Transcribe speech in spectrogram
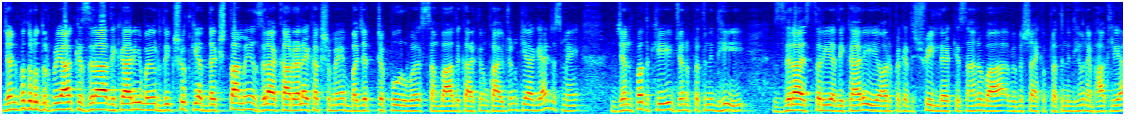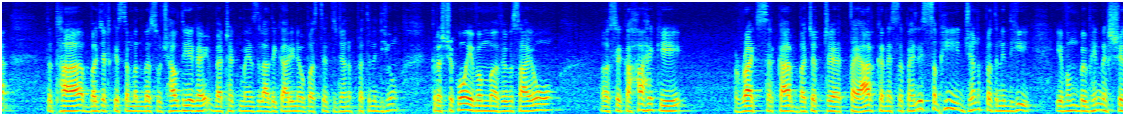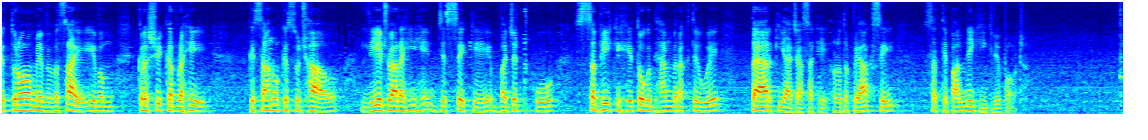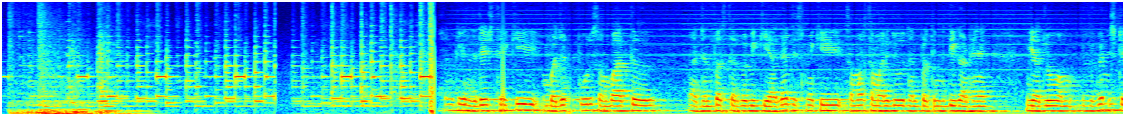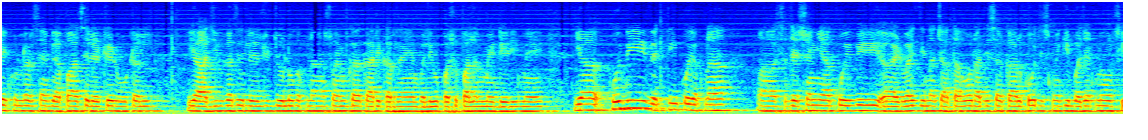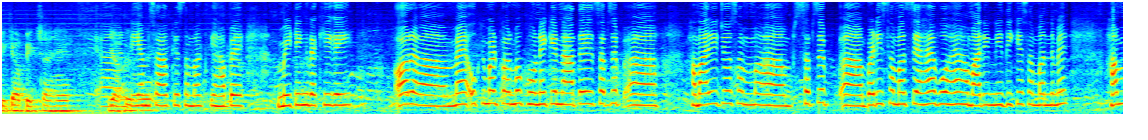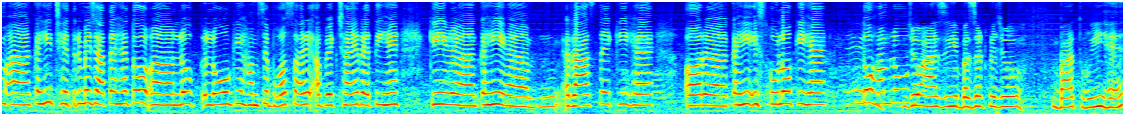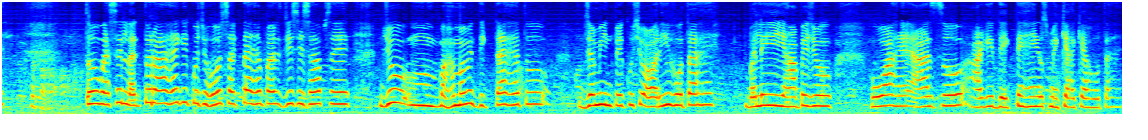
जनपद रुद्रप्रयाग के जिला अधिकारी मयूर दीक्षित की अध्यक्षता में जिला कार्यालय कक्ष में बजट पूर्व संवाद कार्यक्रम का आयोजन किया गया, जिसमें जनपद की जनप्रतिनिधि, जिला स्तरीय अधिकारी और प्रगतिशील किसानों व व्यवसायिक प्रतिनिधियों ने भाग लिया तथा बजट के संबंध में सुझाव दिए गए। बैठक में जिलाधिकारी ने उपस्थित जनप्रतिनिधियों, कृषकों एवं व्यवसायों से कहा है कि राज्य सरकार बजट तैयार करने से पहले सभी जनप्रतिनिधि एवं विभिन्न क्षेत्रों में व्यवसाय एवं कृषि कर रहे किसानों के सुझाव लिए जा रहे हैं, जिससे कि बजट को सभी के हितों को ध्यान में रखते हुए तैयार किया जा सके। रुद्रप्रयाग से सत्यपाल नेगी की रिपोर्ट। के निर्देश थे कि बजट पूर्व संवाद जनपद स्तर पर भी किया जाए जिसमें कि समस्त हमारे जो जनप्रतिनिधिगण हैं या जो विभिन्न स्टेक होल्डर्स हैं व्यापार से रिलेटेड होटल या आजीविका से रिलेटेड जो लोग अपना स्वयं का कार्य कर रहे हैं भले वो पशुपालन में डेयरी में या कोई भी व्यक्ति कोई अपना सजेशन या कोई भी एडवाइस देना चाहता हो राज्य सरकार को जिसमें कि बजट में उसकी क्या अपेक्षा है डीएम साहब के समक्ष यहाँ पे मीटिंग रखी गई। और अ, मैं उकीमठ प्रमुख होने के नाते सबसे हमारी जो सम, अ, सबसे अ, बड़ी समस्या है वो है हमारी निधि के संबंध में। हम अ, कहीं क्षेत्र में जाते हैं तो लोग लोगों की हमसे बहुत सारी अपेक्षाएँ रहती हैं कि अ, कहीं अ, रास्ते की है और अ, कहीं स्कूलों की है। तो हम लोग जो आज ये बजट पे जो बात हुई है तो वैसे लग तो रहा है कि कुछ हो सकता है पर जिस हिसाब से जो हम्म, हमें दिखता है तो ज़मीन पे कुछ और ही होता है। भले ही यहाँ पे जो हुआ है आज तो आगे देखते हैं उसमें क्या क्या होता है।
